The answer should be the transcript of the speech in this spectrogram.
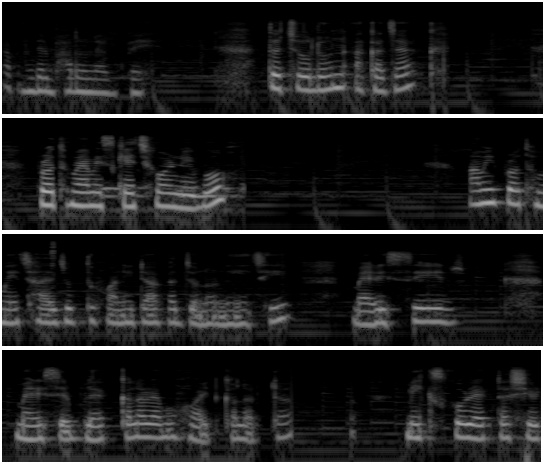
আপনাদের ভালো লাগবে। তো চলুন আঁকা যাক। প্রথমে আমি স্কেচ করে নেব। আমি প্রথমে ছায়াযুক্ত পানিটা আঁকার জন্য নিয়েছি। ম্যারিসের ম্যারিসের ব্ল্যাক কালার এবং হোয়াইট কালারটা। মিক্স করে একটা শেড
